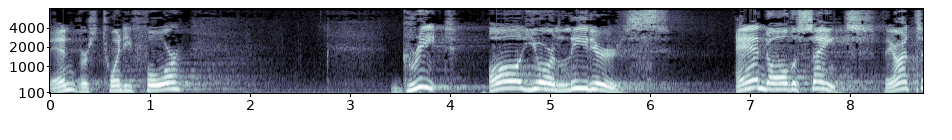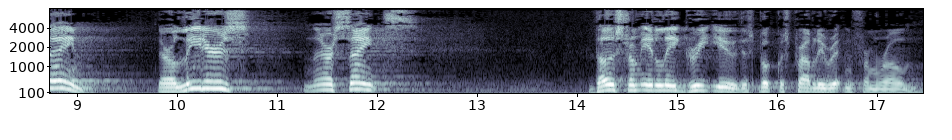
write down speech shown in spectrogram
Then, verse 24, greet all your leaders and all the saints. They aren't the same. There are leaders and there are saints. Those from Italy greet you. This book was probably written from Rome.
